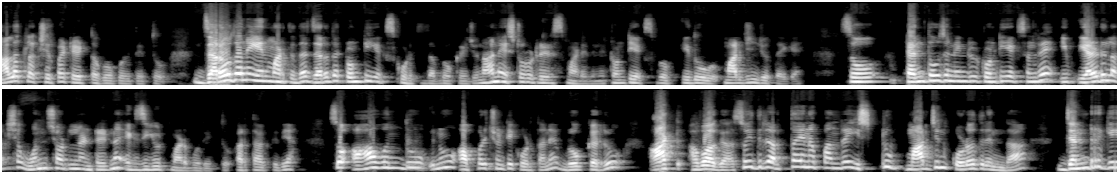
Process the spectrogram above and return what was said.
ನಾಲ್ಕು ಲಕ್ಷ ರೂಪಾಯಿ ಟ್ರೇಡ್ ತಗೋಬೋದಿತ್ತು ಜರೋದನೇ ಏನ್ ಮಾಡ್ತಿದ್ದ? ಜರೋದ ಟ್ವೆಂಟಿ ಎಕ್ಸ್ ಕೊಡ್ತಿದ್ದ ಬ್ರೋಕರೇಜ್ ನಾನೇ ಎಷ್ಟೋ ಟ್ರೇಡ್ಸ್ ಮಾಡಿದ್ದೀನಿ ಟ್ವೆಂಟಿ ಎಕ್ಸ್ ಇದು ಮಾರ್ಜಿನ್ ಜೊತೆಗೆ. So ten thousand into twenty X ಅಂದ್ರೆ ಎರಡು ಲಕ್ಷ ಒಂದ್ ಶಾರ್ಟ್ ನಾನು ಟ್ರೇಡ್ನ ಎಕ್ಸಿಕ್ಯೂಟ್ ಮಾಡ್ಬೋದಿತ್ತು. ಅರ್ಥ ಆಗ್ತಿದ್ಯಾ? ಸೊ ಆ ಒಂದು ಏನು ಅಪರ್ಚುನಿಟಿ ಕೊಡ್ತಾನೆ ಬ್ರೋಕರ್ ಆಟ್ ಅವಾಗ. ಸೊ ಇದ್ರ ಅರ್ಥ ಏನಪ್ಪಾ ಅಂದ್ರೆ ಇಷ್ಟು ಮಾರ್ಜಿನ್ ಕೊಡೋದ್ರಿಂದ ಜನರಿಗೆ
